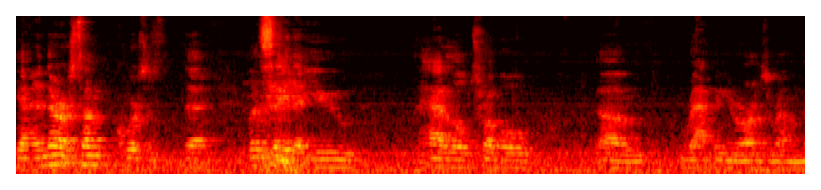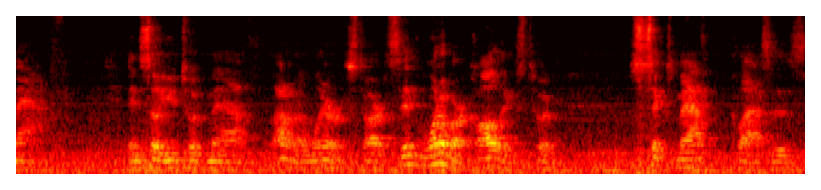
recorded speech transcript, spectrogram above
Yeah, and there are some courses that, let's say that you had a little trouble um, wrapping your arms around math. And so you took math, I don't know where it starts. One of our colleagues took six math classes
